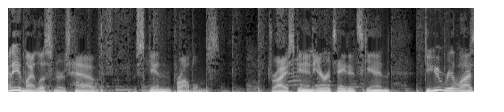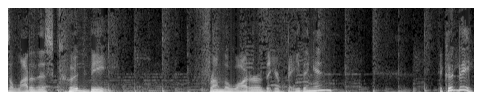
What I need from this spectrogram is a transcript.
Many of my listeners have skin problems dry skin, irritated skin. Do you realize a lot of this could be from the water that you're bathing in? It could be.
